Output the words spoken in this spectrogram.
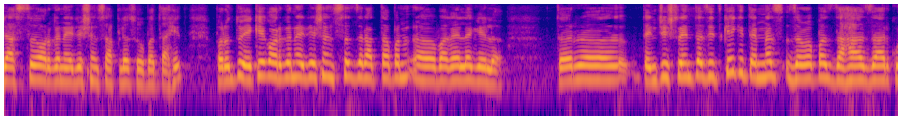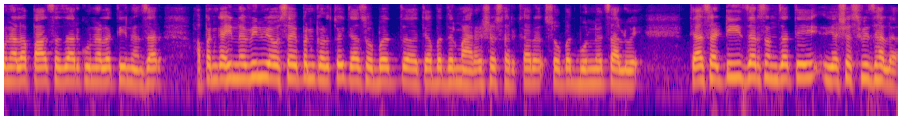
जास्त ऑर्गनायझेशन्स आपल्यासोबत आहेत. परंतु एक एक ऑर्गनायझेशन्सच जर आत्ता आपण बघायला गेलं तर त्यांची स्ट्रेंथच इतकी की त्यांनाच जवळपास दहा हजार कुणाला पाच हजार कुणाला तीन हजार आपण काही नवीन व्यवसाय पण करतोय. त्यासोबत त्याबद्दल महाराष्ट्र सरकारसोबत बोलणं चालू आहे. त्यासाठी जर समजा ते यशस्वी झालं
